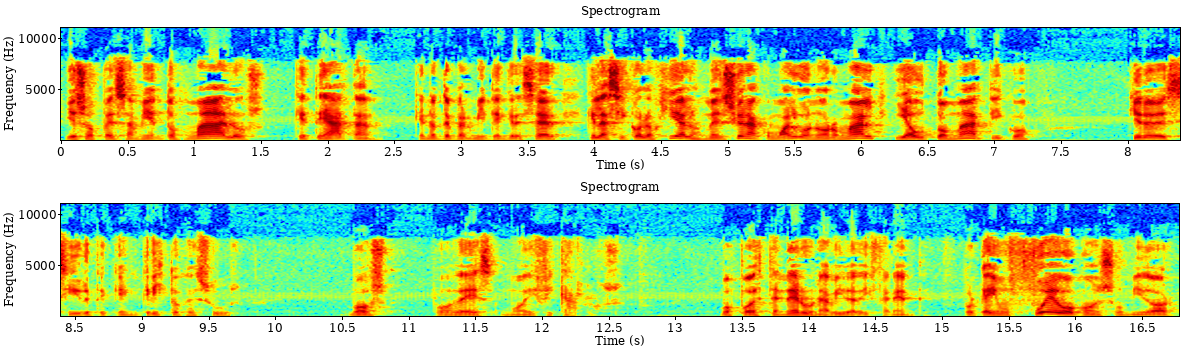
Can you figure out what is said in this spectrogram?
Y esos pensamientos malos que te atan, que no te permiten crecer, que la psicología los menciona como algo normal y automático, quiero decirte que en Cristo Jesús vos podés modificarlos. Vos podés tener una vida diferente, porque hay un fuego consumidor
